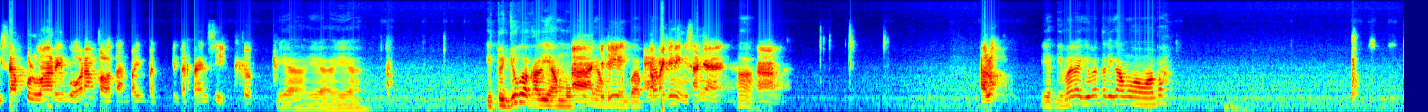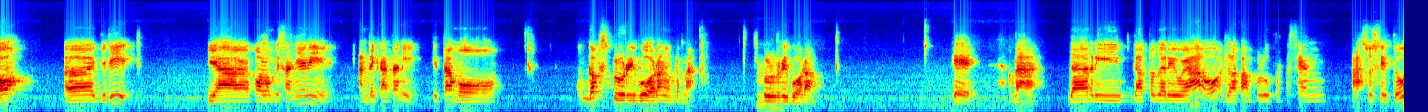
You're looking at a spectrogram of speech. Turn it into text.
bisa puluhan ribu orang kalau tanpa intervensi gitu. Iya iya iya. Itu juga kali yang mungkin nah, yang jadi, menyebabkan. Apa nih misalnya? Nah. Halo? Ya gimana gimana tadi kamu ngomong apa? Uh, jadi ya kalau misalnya nih andai kata nih kita mau anggap sepuluh ribu orang yang kena, sepuluh ribu hmm. orang. Oke, okay. nah dari data dari WHO 80% kasus itu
